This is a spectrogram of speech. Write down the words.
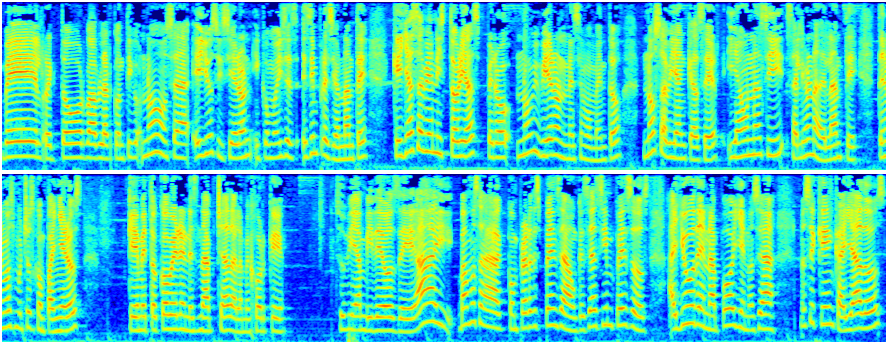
ve, el rector va a hablar contigo. No, o sea, ellos hicieron, y como dices, es impresionante que ya sabían historias, pero no vivieron en ese momento, no sabían qué hacer, y aún así salieron adelante. Tenemos muchos compañeros que me tocó ver en Snapchat, a lo mejor que subían videos de, ay, vamos a comprar despensa, aunque sea 100 pesos, ayuden, apoyen, o sea, no se queden callados,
